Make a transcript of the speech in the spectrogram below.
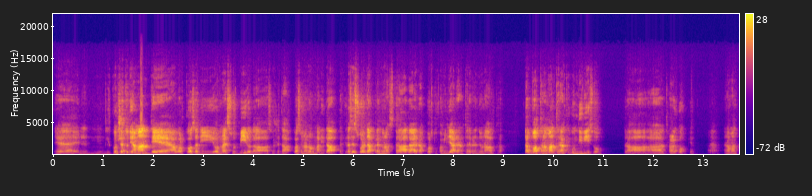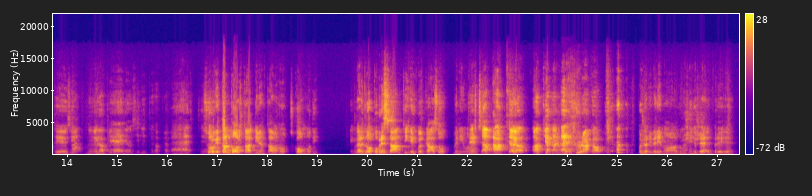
Eh, il, il concetto di amante è qualcosa di ormai assorbito dalla società, quasi una normalità, perché la sessualità prende una strada e il rapporto familiare in realtà ne prende un'altra. Talvolta l'amante era anche condiviso tra, tra le coppie. Ah, Era amante, sì. le eh, coppie, le cosiddette coppie aperte. Solo che talvolta diventavano scomodi, magari troppo pressanti e in quel caso venivano. Perciò occhio, occhio ad andare con una coppia. Poi ci arriveremo all'omicidio celebre,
